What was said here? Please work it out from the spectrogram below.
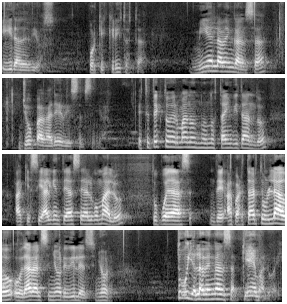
ira de Dios. Porque escrito está, mía es la venganza, yo pagaré, dice el Señor. Este texto, hermanos, nos está invitando a que si alguien te hace algo malo, tú puedas de apartarte a un lado, orar al Señor y dile, Señor, tuya la venganza, quémalo ahí,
